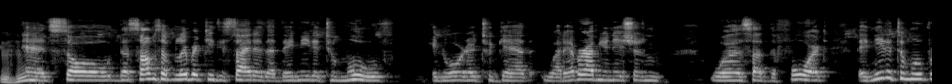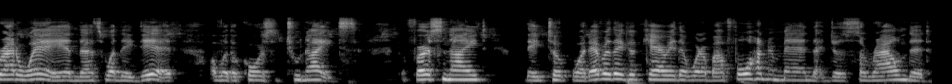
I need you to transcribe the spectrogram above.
Mhm. And so the Sons of Liberty decided that they needed to move in order to get whatever ammunition was at the fort. They needed to move right away, and that's what they did over the course of two nights. The first night, they took whatever they could carry. There were about 400 men that just surrounded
